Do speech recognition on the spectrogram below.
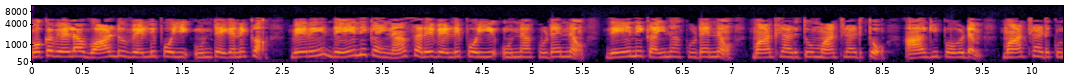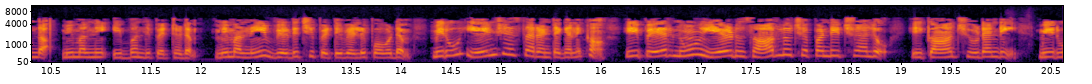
ఒకవేళ వాళ్ళు వెళ్ళిపోయి ఉంటే గనక వేరే దేనికైనా సరే వెళ్ళిపోయి ఉన్నా కూడానో దేనికైనా కూడానో మాట్లాడుతూ మాట్లాడుతూ ఆగిపోవడం మాట్లాడకుండా మిమ్మల్ని ఇబ్బంది పెట్టడం మిమ్మల్ని విడిచిపెట్టి వెళ్ళిపోవడం మీరు ఏం చేస్తారంటే గనక ఈ పేరును ఏడు సార్లు చెప్పండి చాలు. ఇక చూడండి మీరు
